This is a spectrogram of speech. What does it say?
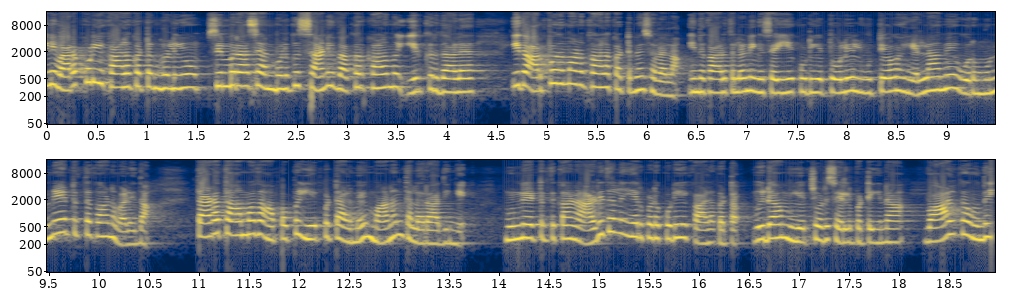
இனி வரக்கூடிய காலகட்டங்களையும் சிம்மராசி அன்புகளுக்கு சனி வக்கர் காலமும் இருக்கிறதால இது அற்புதமான காலகட்டம்னே சொல்லலாம். இந்த காலத்தில் நீங்கள் செய்யக்கூடிய தொழில் உத்தியோகம் எல்லாமே ஒரு முன்னேற்றத்துக்கான வழிதான். தட தாமதம் அப்பப்போ ஏற்பட்டாலுமே மனம் தளராதீங்க. முன்னேற்றத்துக்கான அடித்தளம் ஏற்படக்கூடிய காலகட்டம். விடாமுயற்சியோடு செயல்பட்டீங்கன்னா வாழ்க்கை வந்து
